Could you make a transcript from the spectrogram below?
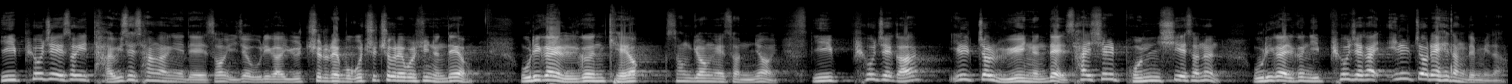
이 표제에서 이 다윗의 상황에 대해서 이제 우리가 유추를 해보고 추측을 해볼 수 있는데요. 우리가 읽은 개혁 성경에서는요, 이 표제가 1절 위에 있는데 사실 본 시에서는 우리가 읽은 이 표제가 1절에 해당됩니다.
